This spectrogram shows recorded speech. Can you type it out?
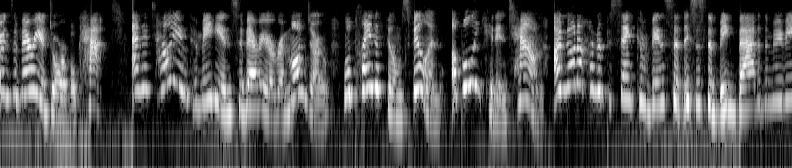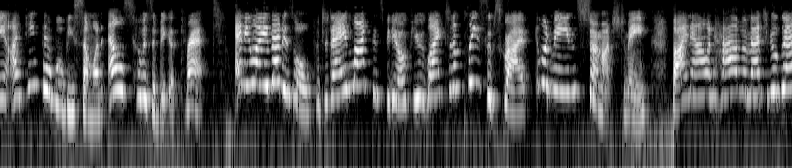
owns a very adorable cat. An Italian comedian, Saverio Raimondo, will play the film's villain, a bully kid in town. I'm not 100% convinced that this is the big bad of the movie. I think there will be someone else who is a bigger threat. Anyway, that is all for today. Like this video if you liked it and please subscribe. It would mean so much to me. Bye now and have a magical day.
